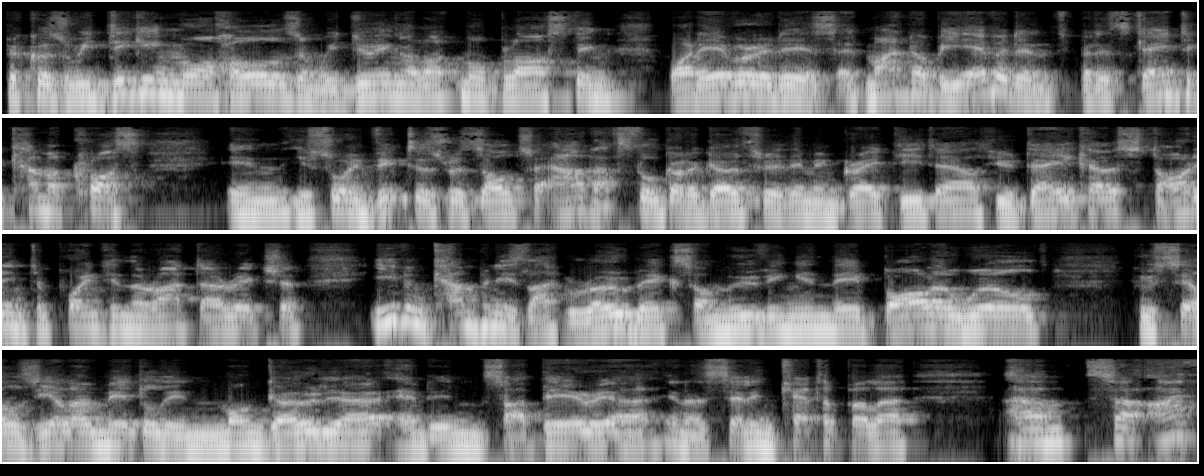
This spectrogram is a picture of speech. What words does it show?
because we're digging more holes and we're doing a lot more blasting, whatever it is. It might not be evident, but it's going to come across in, you saw Invicta's results are out. I've still got to go through them in great detail. Hudaco starting to point in the right direction. Even companies like Raubex are moving in there. Barloworld, who sells yellow metal in Mongolia and in Siberia, you know, selling Caterpillar. Um, so I,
